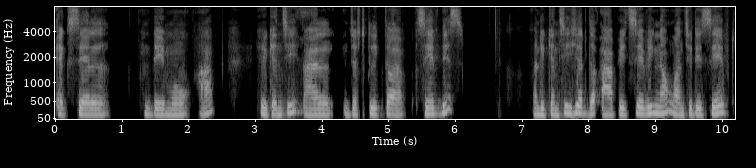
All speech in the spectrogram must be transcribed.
excel demo app. You can see i'll just click the save this and you can see here the app is saving now. Once it is saved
